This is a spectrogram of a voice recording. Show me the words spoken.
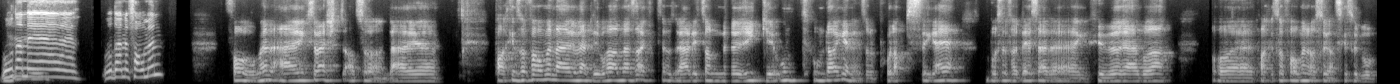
Hvordan er, hvordan er formen? Formen er ikke så verst. Altså, det er, eh, Parkinson-formen er veldig bra, jeg sagt. Altså, jeg har litt sånn ryggvondt om dagen, en sånn prolapsgreie. Bortsett fra det så er det humøret er bra, og eh, Parkinson-formen er også ganske så god,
